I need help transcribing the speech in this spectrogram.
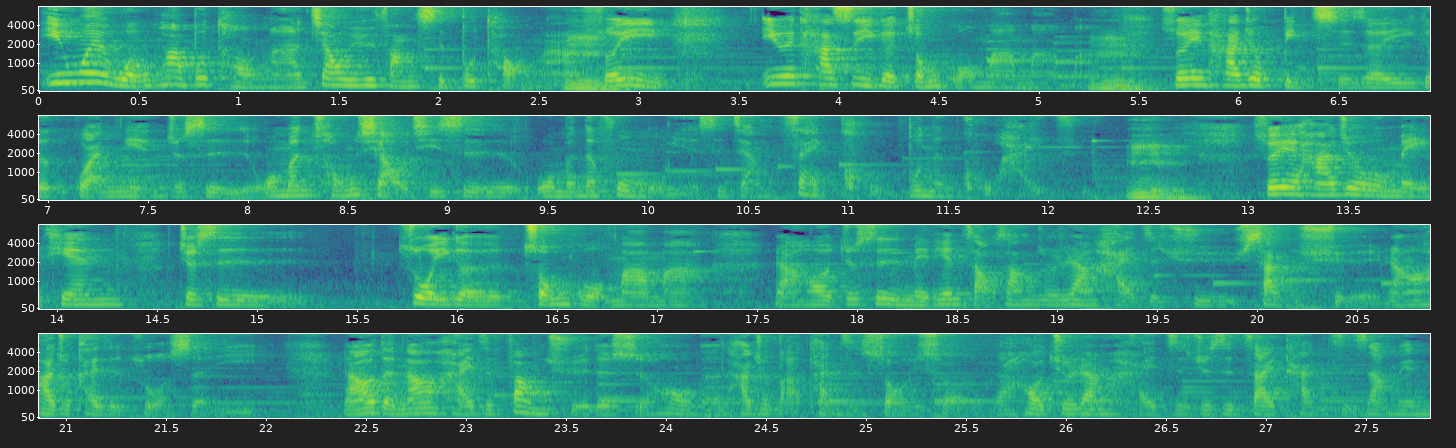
因为文化不同啊，教育方式不同啊，所以。因为她是一个中国妈妈嘛，嗯。所以她就秉持着一个观念，就是我们从小其实我们的父母也是这样，再苦不能苦孩子，嗯，所以她就每天就是做一个中国妈妈，然后就是每天早上就让孩子去上学，然后她就开始做生意，然后等到孩子放学的时候呢，她就把摊子收一收，然后就让孩子就是在摊子上面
